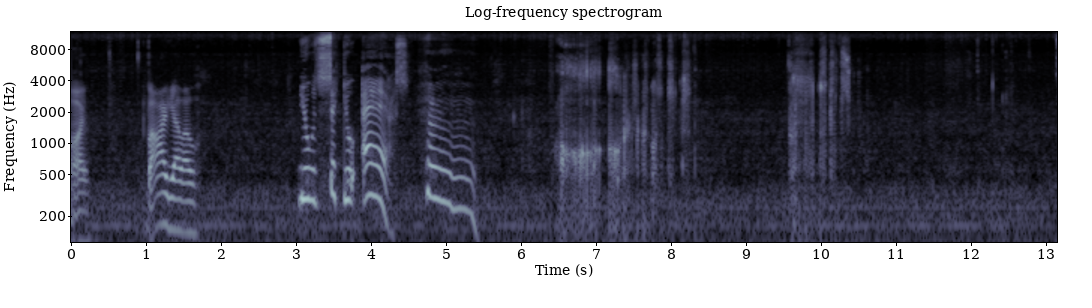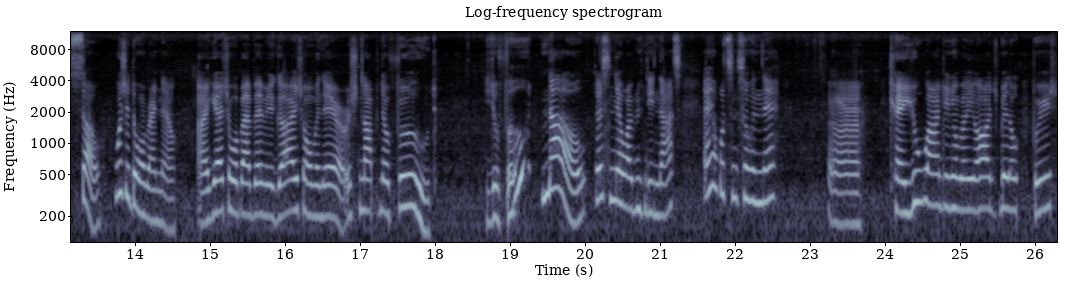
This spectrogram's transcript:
Alright. Bye, Yellow. You would sick your ass. So, what you doing right now? I guess what about baby guys over there. It's not no food. Your food? No, there's no did not. And what's in so in there? Uh, can you wind in the hospital, please?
